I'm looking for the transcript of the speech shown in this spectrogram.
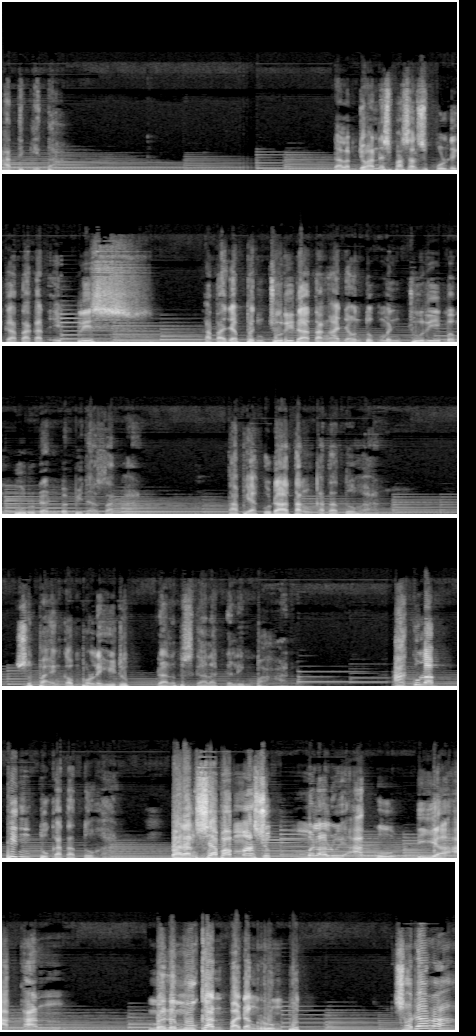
hati kita. Dalam Yohanes pasal 10 dikatakan iblis katanya pencuri datang hanya untuk mencuri, memburu dan membinasakan. Tapi aku datang kata Tuhan supaya engkau boleh hidup dalam segala kelimpahan. Akulah pintu kata Tuhan. Barang siapa masuk melalui aku, dia akan menemukan padang rumput. Saudara,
